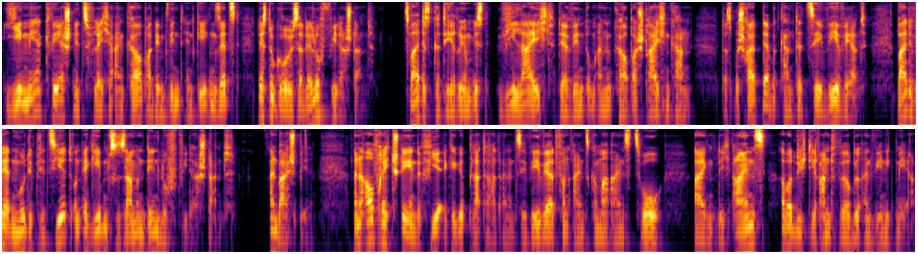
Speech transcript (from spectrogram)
je mehr Querschnittsfläche ein Körper dem Wind entgegensetzt, desto größer der Luftwiderstand. Zweites Kriterium ist, wie leicht der Wind um einen Körper streichen kann. Das beschreibt der bekannte CW-Wert. Beide werden multipliziert und ergeben zusammen den Luftwiderstand. Ein Beispiel. Eine aufrecht stehende viereckige Platte hat einen CW-Wert von 1,12 eigentlich eins, aber durch die Randwirbel ein wenig mehr.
